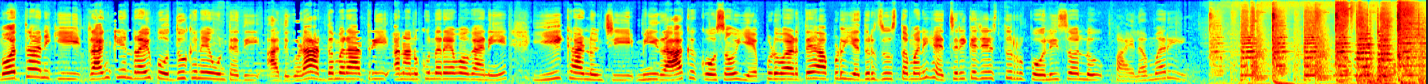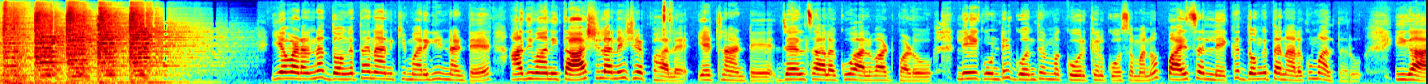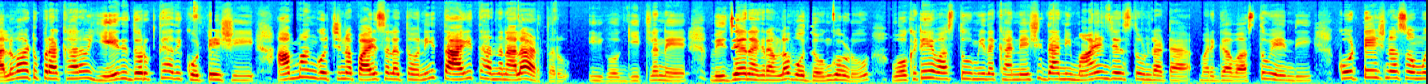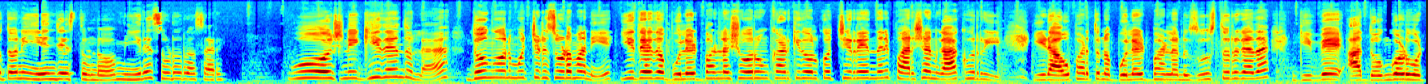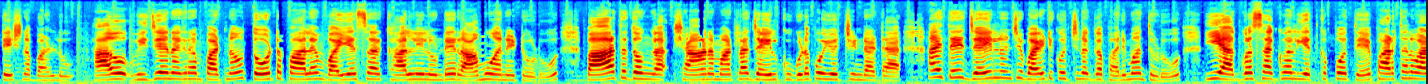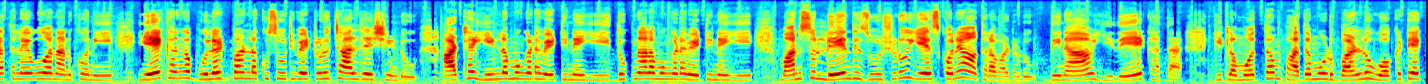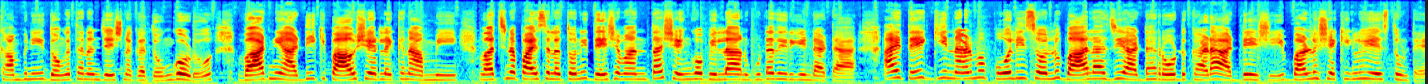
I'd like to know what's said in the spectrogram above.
మొత్తానికి డ్రంక్ అండ్ డ్రైవ్ పక్కనే ఉంటది. అది కూడా అర్ధమరాత్రి అని అనుకున్నారేమో కానీ ఈ కాడ నుంచి మీ రాక కోసం ఎప్పుడు పడితే అప్పుడు ఎదురు చూస్తామని హెచ్చరిక చేస్తుర్రు పోలీసోళ్ళు. పైలం మరి. ఎవడన్నా దొంగతనానికి మరిగిండంటే అది వాని తాషులనే చెప్పాలి. ఎట్లా అంటే జల్సాలకు అలవాటు పడో లేకుంటే గొంతెమ్మ కోరికల కోసమనో పైసలు లేక దొంగతనాలకు మళ్తారు ఇక అలవాటు ప్రకారం ఏది దొరికితే అది కొట్టేసి అమ్మంగొచ్చిన పైసలతోని తాగి తందనాలు ఆడతారు. ఇగో గిట్లనే విజయనగరంలో ఓ దొంగోడు ఒకటే వస్తువు మీద కన్నేసి దాన్ని మాయం చేస్తుండట. మరి వస్తువు ఏంది? కొట్టేసిన సొమ్ముతోని ఏం చేస్తుండో మీరే చూడరు ఒకసారి ఓష్ని గీదేందులా? దొంగను ముచ్చట చూడమని ఇదేదో బుల్లెట్ బండ్ల షోరూమ్ కాడికి తోలుకొచ్చిర్రేందని పరిశాన్ కాకుర్రి ఈడ అవుపడుతున్న బుల్లెట్ బండ్లను చూస్తుర్రు కదా గివ్వే ఆ దొంగోడు కొట్టేసిన బండ్లు. ఆవు విజయనగరం పట్నం తోటపాలెం వైఎస్ఆర్ కాలనీలుండే రాము అనేటోడు పాత దొంగ చాలా మాట్ల జైలుకు కూడా పోయి వచ్చిండట అయితే జైలు నుంచి బయటకు వచ్చిన పనిమంతుడు ఈ అగ్వసగ్వాలు ఎత్తుకపోతే పడతలు పడతలేవు అని అనుకొని ఏకంగా బుల్లెట్ బండ్లకు సూటి పెట్టుడు చాలు చేసిండు అట్లా ఇండ్ల ముంగట పెట్టినయ్యి దుక్నాల ముంగట పెట్టినయ్యి మనసులు లేనిది చూసుడు వేసుకొని అవతల పడుడు దినం ఇదే కథ. గిట్ల మొత్తం పదమూడు బండ్లు ఒకటే కంపెనీ దొంగతనం చేసిన గ దొంగోడు వాటిని అడ్డీకి పావు షేర్ లెక్కన అమ్మి వచ్చిన పైసలతోని దేశమంతా శంగో బిల్లా అనుకుంటా తిరిగిండట. అయితే ఈ నడుమ పోలీసోళ్ళు బాలాజీ అడ్డ రోడ్డు కాడ అడ్డేసి బండ్లు చెక్కింగ్లు చేస్తుంటే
